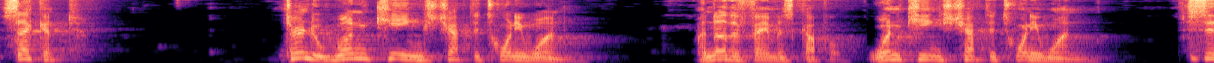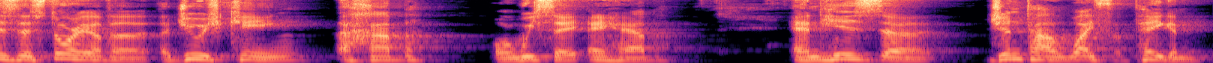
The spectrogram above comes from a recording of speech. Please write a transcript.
Second, turn to 1 Kings chapter 21. Another famous couple. 1 Kings chapter 21. This is the story of a, a Jewish king, Ahab, or we say Ahab, and his uh, Gentile wife, a pagan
